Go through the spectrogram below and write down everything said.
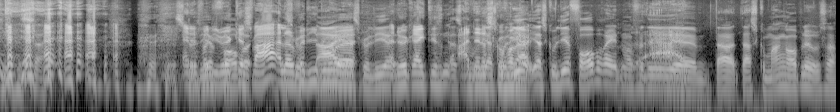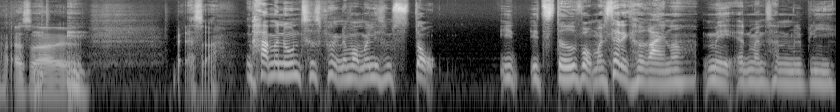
altså, Er det, fordi du ikke kan svare, eller er det, fordi du, Nej, øh, jeg skulle lige... er du ikke rigtig sådan, jeg ej, skulle, det er jeg, sgu skulle lige, jeg skulle lige have forberedt mig, fordi øh, der, der er sgu mange oplevelser. Altså, øh, men altså, Har man nogle tidspunkter, hvor man ligesom står i et sted, hvor man slet ikke havde regnet med, at man sådan ville blive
